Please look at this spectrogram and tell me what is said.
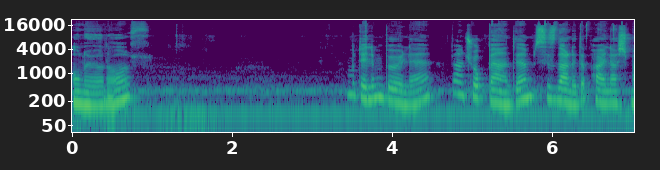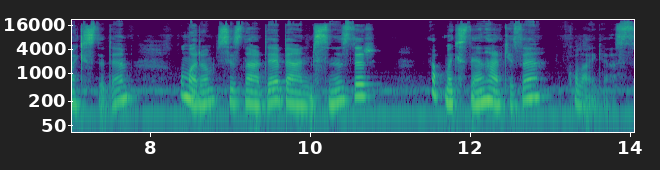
oluyoruz. Modelim böyle. Ben çok beğendim. Sizlerle de paylaşmak istedim. Umarım sizler de beğenmişsinizdir. Yapmak isteyen herkese kolay gelsin.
